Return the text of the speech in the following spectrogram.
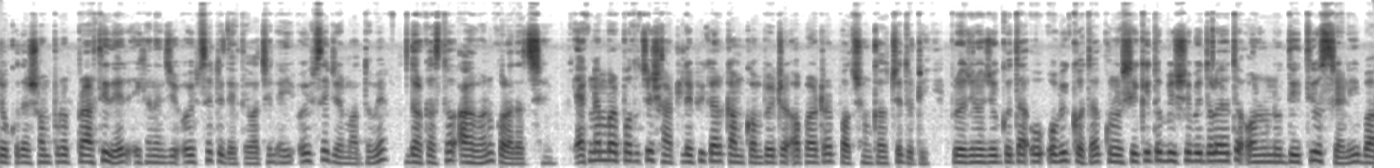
যোগ্যতা সম্পূর্ণ প্রার্থীদের এখানে যে ওয়েবসাইটটি দেখতে পাচ্ছেন, এই ওয়েবসাইটের মাধ্যমে দরখাস্ত আহ্বান করা যাচ্ছে। এক নম্বর পদ হচ্ছে ষাট লিপিকার কাম কম্পিউটার অপারেটর, পদ সংখ্যা হচ্ছে দুটি। প্রয়োজনীয় যোগ্যতা ও অভিজ্ঞতা কোনো শিক্ষিত বিশ্ববিদ্যালয় হতে অনন্য দ্বিতীয় শ্রেণি বা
